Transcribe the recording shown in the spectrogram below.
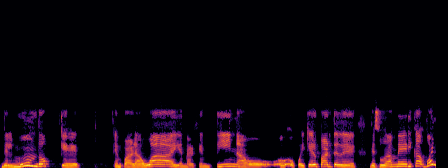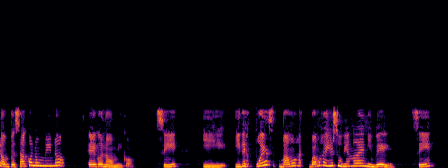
del mundo, que en Paraguay, en Argentina o, cualquier parte de, Sudamérica, bueno, empezar con un vino económico, ¿sí? Y, después vamos, vamos a ir subiendo de nivel, ¿sí?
